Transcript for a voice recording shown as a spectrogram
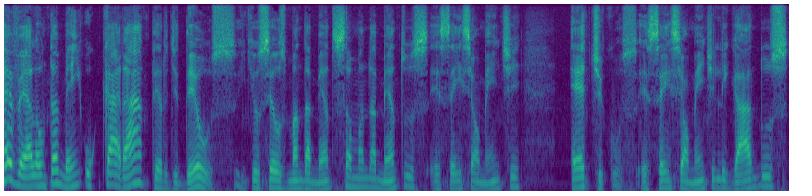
Revelam também o caráter de Deus, em que os seus mandamentos são mandamentos essencialmente éticos, essencialmente ligados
